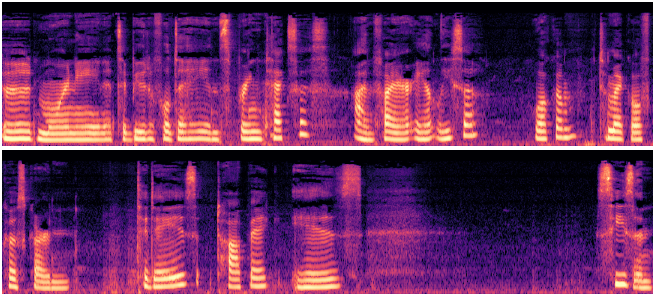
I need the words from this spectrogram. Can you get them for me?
Good morning. It's a beautiful day in Spring, Texas. I'm Fire Ant Lisa. Welcome to my Gulf Coast garden. Today's topic is season.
